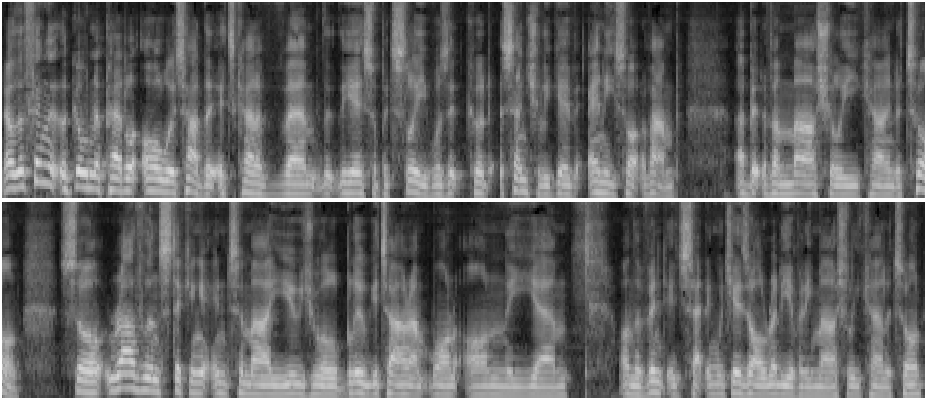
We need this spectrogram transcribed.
Now, the thing that the guvnor pedal always had, that it's kind of um, the, the ace up its sleeve, was it could essentially give any sort of amp a bit of a Marshall-y kind of tone. So rather than sticking it into my usual blue guitar amp one on the um, on the vintage setting, which is already a very Marshall-y kind of tone,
